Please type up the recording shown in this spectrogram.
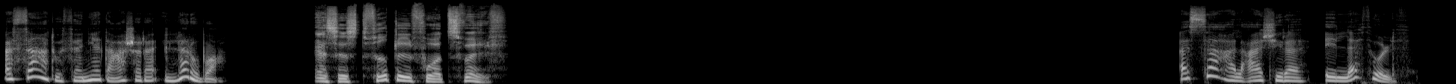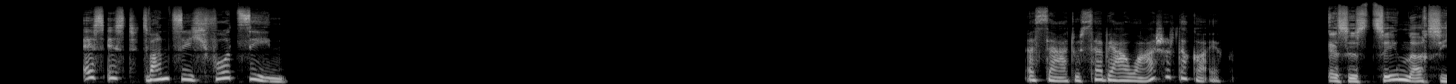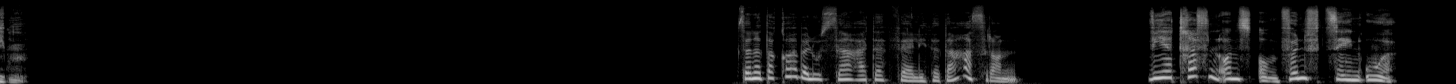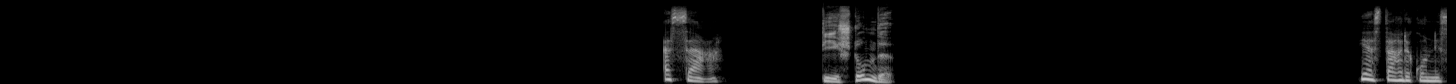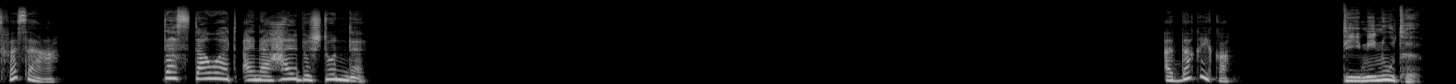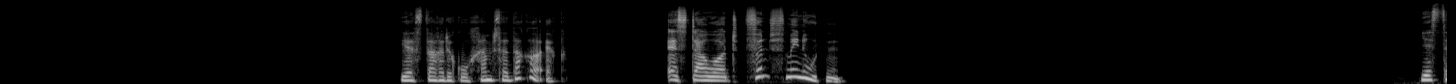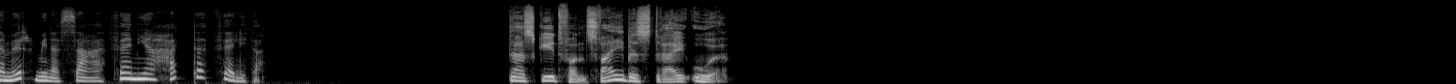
الساعة الثانية عشر إلا ربع Es ist Viertel vor zwölf. الساعة العاشرة إلا ثلث Es ist 20 vor 10. الساعة السابعة وعشر دقائق Es ist zehn nach sieben. سنتقابل الساعة الثالثة عصراً Wir treffen uns um 15 Uhr. الساعة Die Stunde. يستغرق نصف ساعة Das dauert eine halbe Stunde. الدقيقة Die Minute. يستغرق خمس دقائق Es dauert fünf Minuten. يستمر من الساعة الثانية حتى الثالثة Das geht von zwei bis drei Uhr.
